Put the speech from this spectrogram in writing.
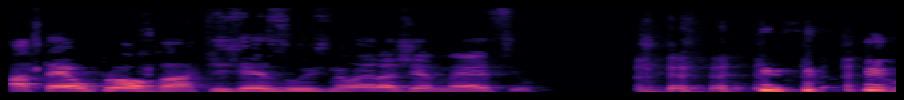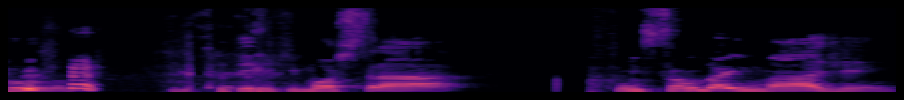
Até eu provar que Jesus não era Genésio. Rolo. Eu tive que mostrar a função da imagem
